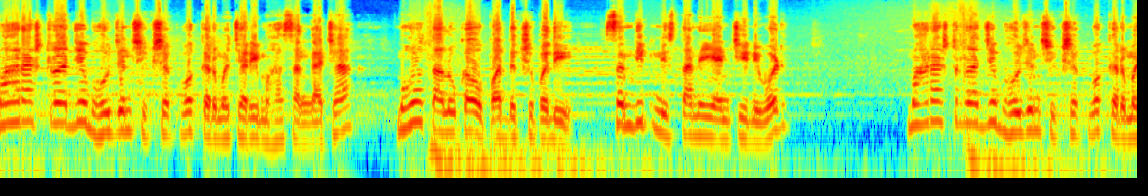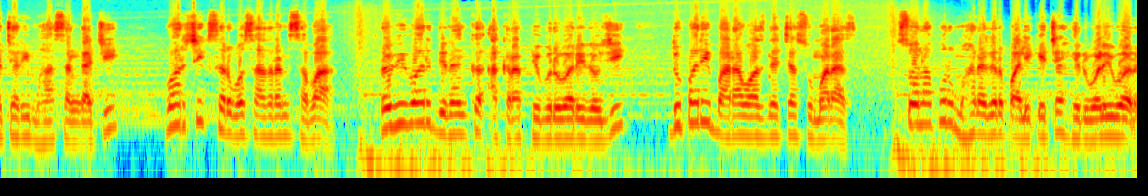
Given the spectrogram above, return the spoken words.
महाराष्ट्र राज्य बहुजन शिक्षक व कर्मचारी महासंघाच्या मोहोळ तालुका उपाध्यक्षपदी संदीप निस्ताने यांची निवड. महाराष्ट्र राज्य बहुजन शिक्षक व कर्मचारी महासंघाची वार्षिक सर्वसाधारण सभा रविवार दिनांक अकरा फेब्रुवारी रोजी दुपारी बारा वाजण्याच्या सुमारास सोलापूर महानगरपालिकेच्या हिरवळीवर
